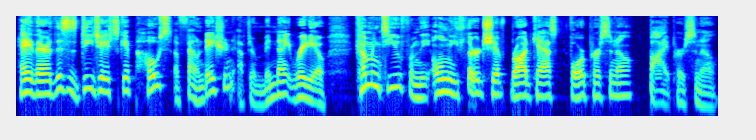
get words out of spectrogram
Hey there, this is DJ Skip, host of Foundation After Midnight Radio, coming to you from the only third shift broadcast for personnel by personnel.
